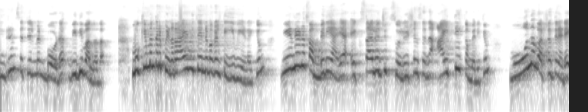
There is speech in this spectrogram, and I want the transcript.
ഇന്ത്യൻ സെറ്റിൽമെന്റ് ബോർഡ് വിധി വന്നത്. മുഖ്യമന്ത്രി പിണറായി വിജയന്റെ മകൾ ടി വീണയ്ക്കും വീണയുടെ കമ്പനിയായ എക്സാലോജിക് സൊല്യൂഷൻസ് എന്ന ഐ ടി കമ്പനിക്കും മൂന്ന് വർഷത്തിനിടെ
